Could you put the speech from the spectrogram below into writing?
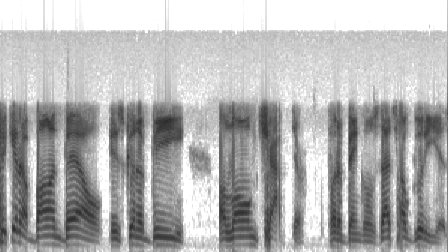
picking up Vonn Bell is going to be a long chapter for the Bengals. That's how good he is.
